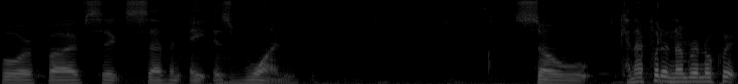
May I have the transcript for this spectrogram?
four five six seven eight is one. So can I put a number in real quick?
